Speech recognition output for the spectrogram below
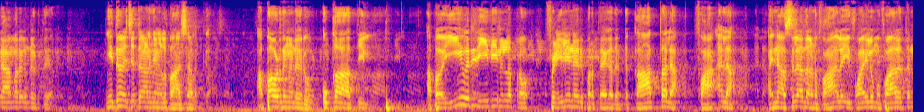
ഗ്രാമർ കണ്ട് എടുത്തുകയാണ് ഇത് വെച്ചിട്ടാണ് ഞങ്ങൾ ഭാഷ അളക്കുക. അപ്പൊ അവിടെ നിന്ന് കണ്ടുവരൂ ഉക്കാത്തിൽ. അപ്പൊ ഈ ഒരു രീതിയിലുള്ള ഫെയിലിന് ഒരു പ്രത്യേകത ഉണ്ട് കാത്തല ഫാല അതിന് അസല ഫാല ഈ ഫായിലും മുഫാലത്തൻ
